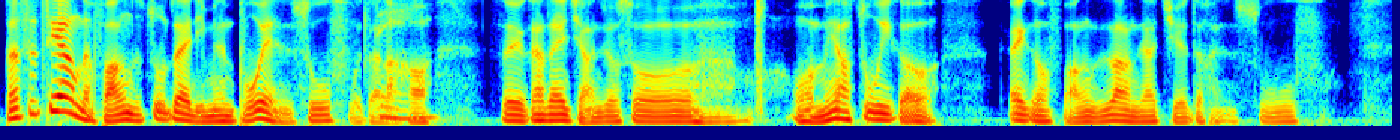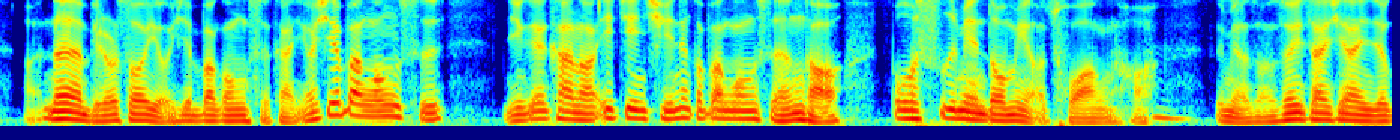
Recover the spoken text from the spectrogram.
可是这样的房子住在里面不会很舒服的了哈。所以刚才讲就说我们要住一个盖一个房子，让人家觉得很舒服啊。那比如说有一些办公室看，有些办公室你可以看到一进去那个办公室很好，不过四面都没有窗哈，都没有窗，所以他现在就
